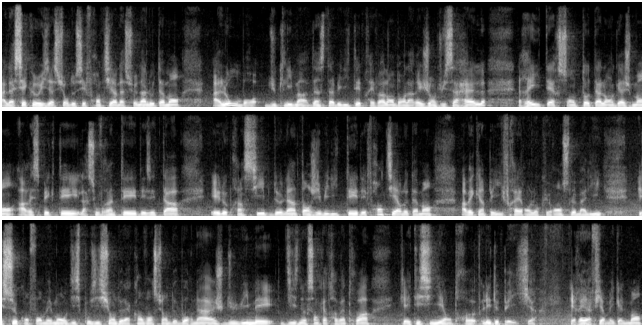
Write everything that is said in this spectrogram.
à la sécurisation de ses frontières nationales, notamment à l'ombre du climat d'instabilité prévalant dans la région du Sahel, réitère son total engagement à respecter la souveraineté des États et le principe de l'intangibilité des frontières, notamment avec un pays frère, en l'occurrence le Mali, et ce conformément aux dispositions de la Convention de bornage du 8 mai 1983 qui a été signée entre les deux pays. Et réaffirme également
